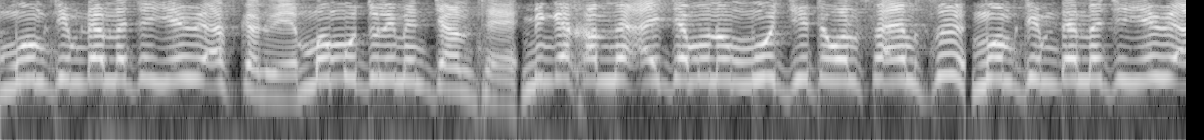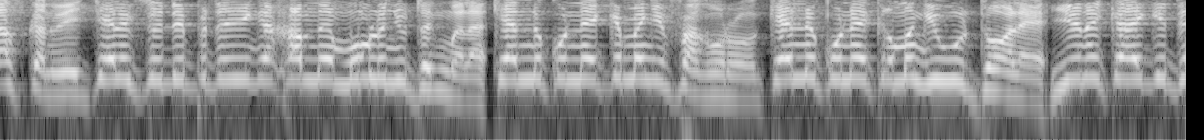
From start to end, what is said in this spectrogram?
moom tim dem na ci Yewwi Askan Wi. Mamadou Lamine Diante mi nga xam ne ay jamono moo jiite woon SAEMS moom tim dem na ci Yewwi Askan Wi ci élection yi nga xam ne moom la ñu tëg ma la. kenn ku nekk ma ngi fagoro kenn ku nekk ma ngi wut doole. Yéen kaay gi te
